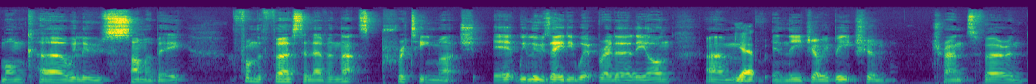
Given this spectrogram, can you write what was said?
Moncur, we lose Summerbee. From the first eleven, that's pretty much it. We lose Adi Whitbread early on um, Yep. in the Joey Beauchamp transfer, and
